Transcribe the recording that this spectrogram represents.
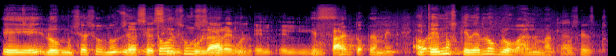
eh, los muchachos no, se hace todo circular es un el, el, impacto. Exactamente. y tenemos que verlo global, Marcos, esto.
